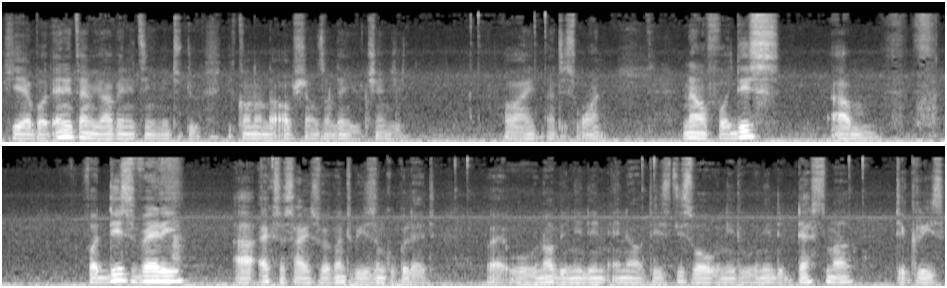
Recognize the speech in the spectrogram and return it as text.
here but anytime you have anything you need to do you come under options and then you change it. All right that is one. Now for this um for this very uh, exercise we're going to be using google earth but we will not be needing any of this. This is what we need. We need the decimal degrees.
